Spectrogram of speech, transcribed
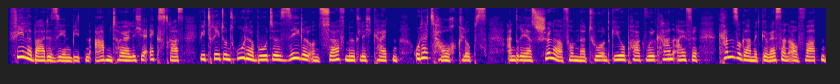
Viele Badeseen bieten abenteuerliche Extras wie Tret- und Ruderboote, Segel- und Surfmöglichkeiten oder Tauchclubs. Andreas Schüller vom Natur- und Geopark Vulkaneifel kann sogar mit Gewässern aufwarten,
